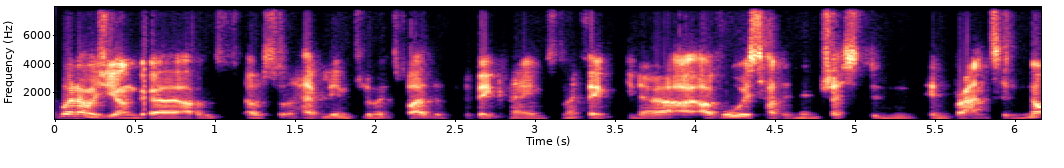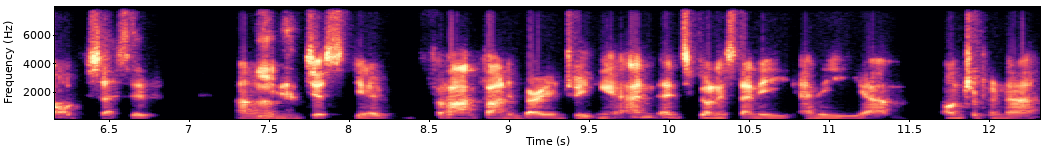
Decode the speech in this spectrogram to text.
when I was younger, I was I was sort of heavily influenced by the, the big names, and I think you know I, have always had an interest in in Branson, not obsessive, um, yeah. just you know found, found him very intriguing, and and to be honest, any any um, entrepreneur,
